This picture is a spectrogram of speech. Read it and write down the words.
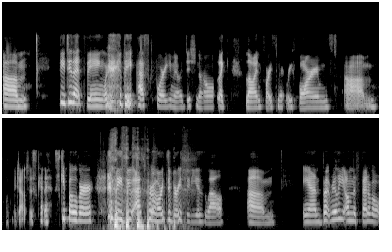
um, they do that thing where they ask for you know additional like law enforcement reforms um, which i'll just kind of skip over. They do ask for more diversity as well. Um, and but really on the federal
